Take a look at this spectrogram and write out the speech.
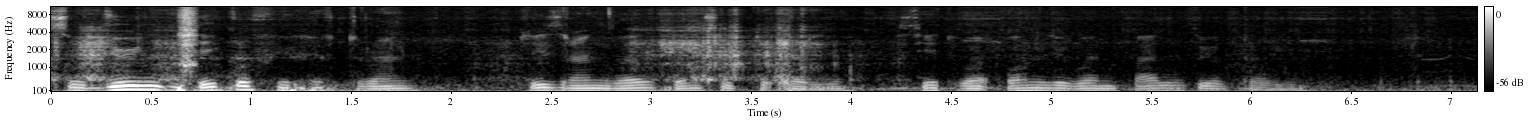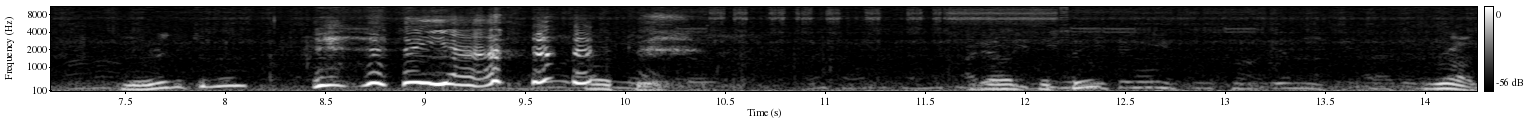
So during the takeoff, you have to run. Please run well, don't sit too early. Sit only when pilot will tell you. You ready to run? yeah. Okay. One, two, three. Run.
